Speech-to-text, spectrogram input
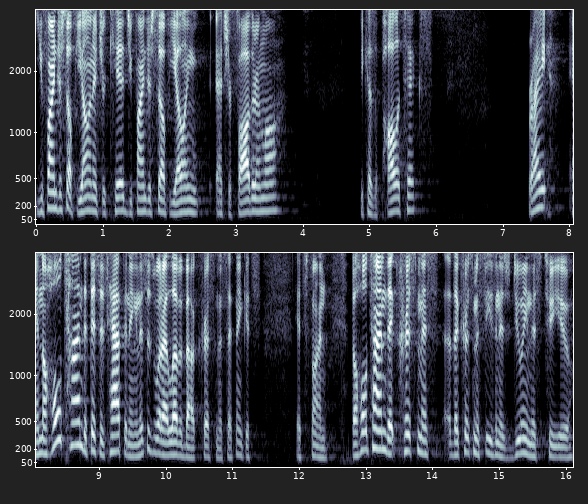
You find yourself yelling at your kids. You find yourself yelling at your father in law because of politics, right? And the whole time that this is happening, and this is what I love about Christmas, I think it's, it's fun. The whole time that Christmas, the Christmas season is doing this to you,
